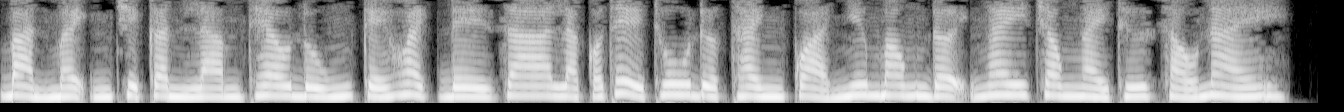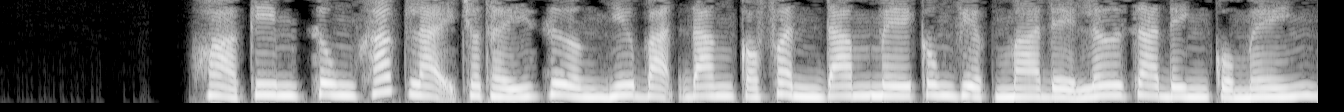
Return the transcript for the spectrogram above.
Bản mệnh chỉ cần làm theo đúng kế hoạch đề ra là có thể thu được thành quả như mong đợi ngay trong ngày thứ sáu này. Hỏa kim xung khắc lại cho thấy dường như bạn đang có phần đam mê công việc mà để lơ gia đình của mình.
